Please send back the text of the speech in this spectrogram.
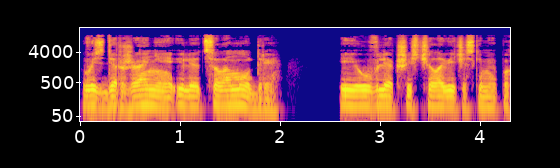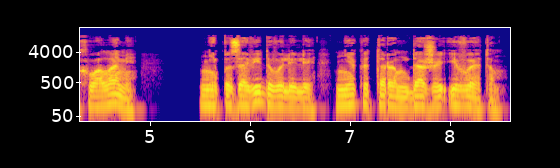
воздержания или целомудрия, и, увлекшись человеческими похвалами, не позавидовали ли некоторым даже и в этом?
